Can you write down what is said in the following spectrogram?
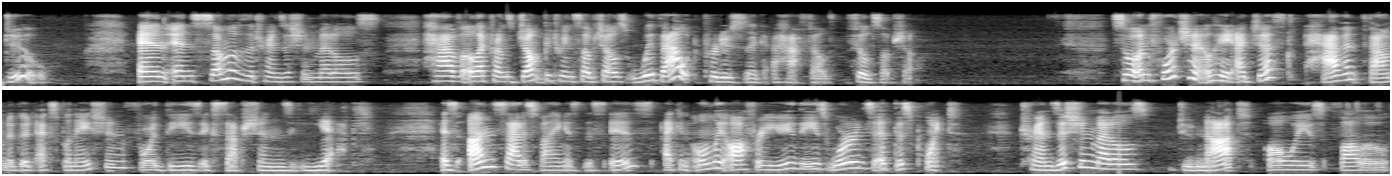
do. And, and some of the transition metals have electrons jump between subshells without producing a half-filled filled subshell. So unfortunately, I just haven't found a good explanation for these exceptions yet. As unsatisfying as this is, I can only offer you these words at this point. Transition metals do not always follow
